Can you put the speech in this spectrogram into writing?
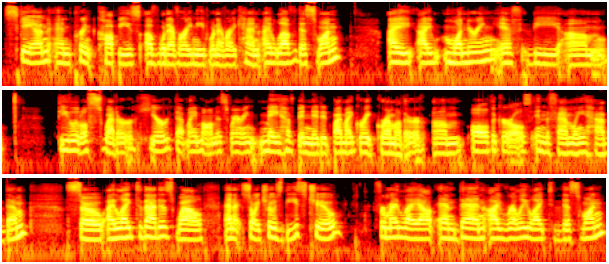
scan and print copies of whatever I need whenever I can. I love this one. I, I'm wondering if the um, the little sweater here that my mom is wearing may have been knitted by my great grandmother. Um, all the girls in the family had them. So I liked that as well. And I, so I chose these two for my layout. And then I really liked this one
